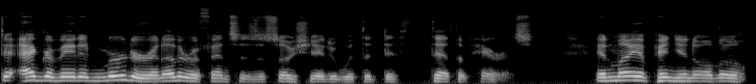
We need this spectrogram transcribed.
to aggravated murder and other offenses associated with the death of Harris. In my opinion, although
